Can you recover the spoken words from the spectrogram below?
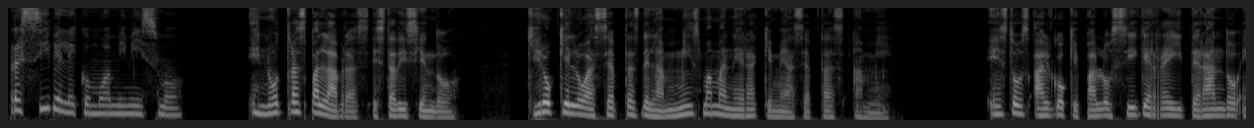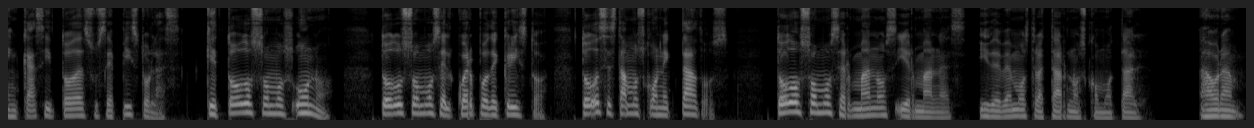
recíbele como a mí mismo. En otras palabras, está diciendo, quiero que lo aceptas de la misma manera que me aceptas a mí. Esto es algo que Pablo sigue reiterando en casi todas sus epístolas, que todos somos uno, todos somos el cuerpo de Cristo, todos estamos conectados, todos somos hermanos y hermanas y debemos tratarnos como tal. Ahora,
